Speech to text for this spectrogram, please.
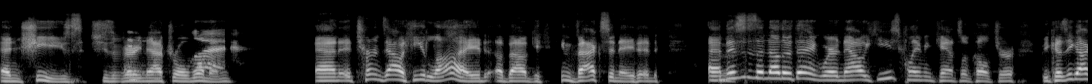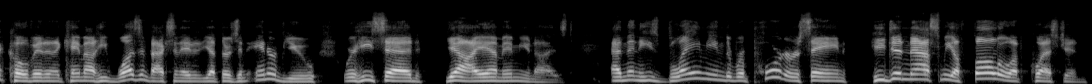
and cheese. She's a very natural woman, and it turns out he lied about getting vaccinated. And Mm. this is another thing where now he's claiming cancel culture because he got COVID and it came out he wasn't vaccinated. Yet there's an interview where he said, Yeah, I am immunized. And then he's blaming the reporter saying, He didn't ask me a follow up question.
